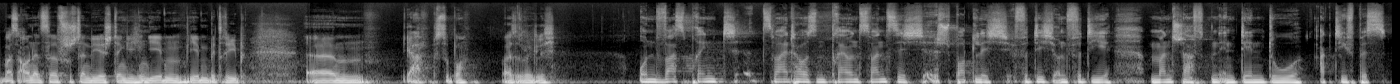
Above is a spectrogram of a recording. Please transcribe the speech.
was auch nicht selbstverständlich ist, denke ich, in jedem, jedem Betrieb. Ähm, ja, super. Also wirklich. Und was bringt 2023 sportlich für dich und für die Mannschaften, in denen du aktiv bist?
